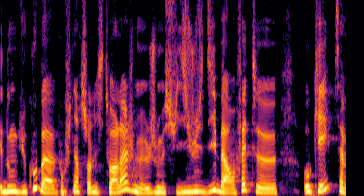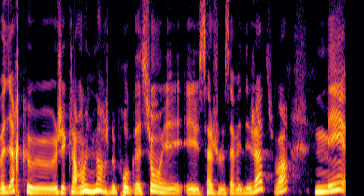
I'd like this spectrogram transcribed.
et donc du coup, bah, pour finir sur l'histoire là, je me je me suis juste dit: «Bah, en fait, OK, ça veut dire que j'ai clairement une marge de progression» et et ça, je le savais déjà, tu vois? Mais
